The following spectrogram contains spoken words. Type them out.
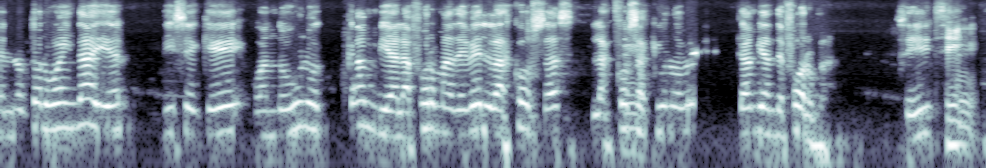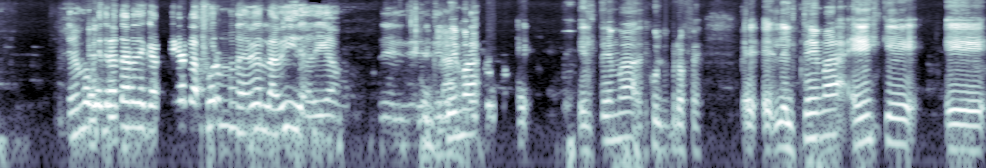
el doctor Wayne Dyer dice que cuando uno cambia la forma de ver las cosas, las Sí. cosas que uno ve cambian de forma. ¿sí? Sí. Tenemos que tratar de cambiar la forma de ver la vida, digamos. de- de- El de- tema, eh, el tema, disculpe, profe, el, el- tema es que eh,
